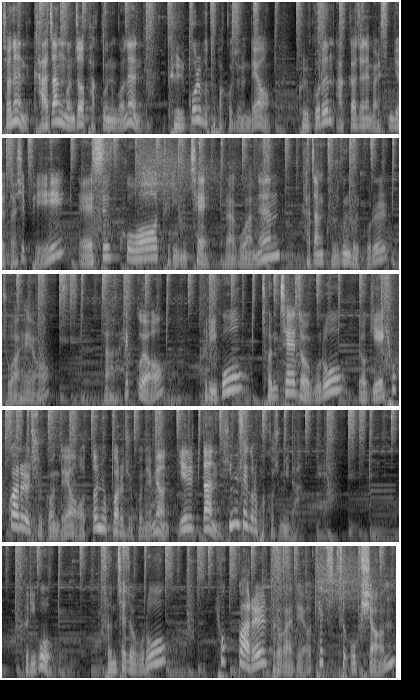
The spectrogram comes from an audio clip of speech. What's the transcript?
저는 가장 먼저 바꾸는 거는 글꼴부터 바꿔주는데요. 글꼴은 아까 전에 말씀드렸다시피 에스코어 드림체라고 하는 가장 굵은 글꼴을 좋아해요. 자 했고요. 그리고 전체적으로 여기에 효과를 줄 건데요. 어떤 효과를 줄 거냐면 일단 흰색으로 바꿔줍니다. 그리고 전체적으로 효과를 들어가야 돼요. 텍스트 옵션.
